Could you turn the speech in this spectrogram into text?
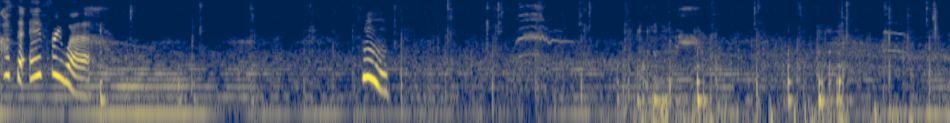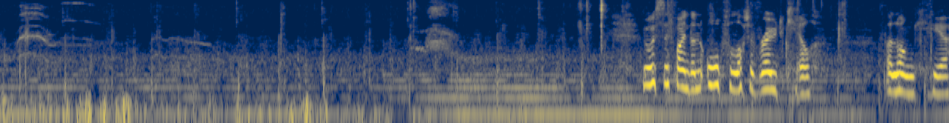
God, they're everywhere. Hmm. You also find an awful lot of roadkill along here,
